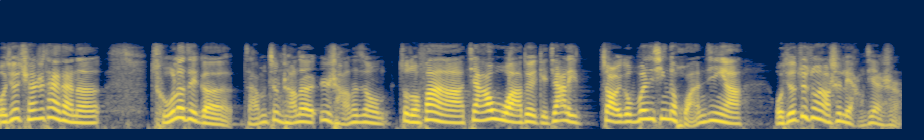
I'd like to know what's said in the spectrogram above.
我觉得全职太太呢。除了这个，咱们正常的日常的这种做做饭啊、家务啊，对，给家里造一个温馨的环境啊，我觉得最重要是两件事。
